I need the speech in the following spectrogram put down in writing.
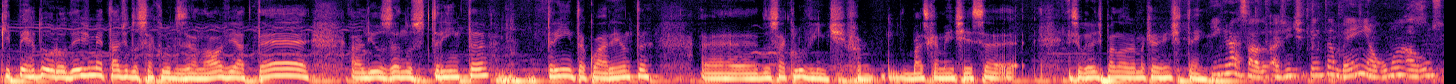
que perdurou desde metade do século XIX até ali os anos 30, 30, 40 eh, do século XX. Foi basicamente esse é, esse é o grande panorama que a gente tem. Engraçado, a gente tem também alguma, alguns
